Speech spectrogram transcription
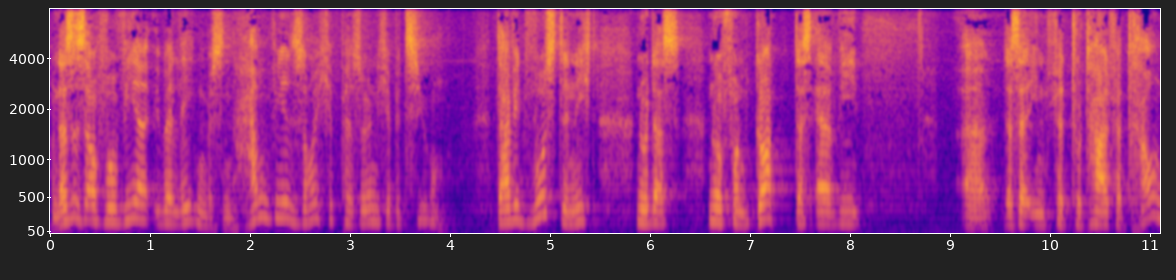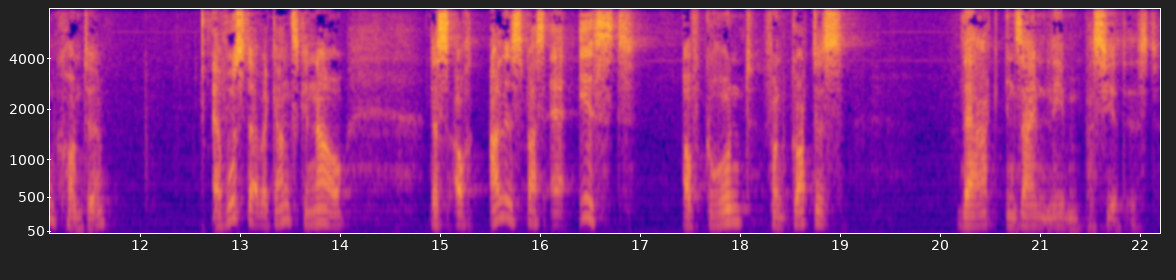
Und das ist auch, wo wir überlegen müssen, haben wir solche persönliche Beziehungen? David wusste nicht nur, dass, nur von Gott, dass er, wie, äh, dass er für, total vertrauen konnte. Er wusste aber ganz genau, dass auch alles, was er ist, aufgrund von Gottes Werk in seinem Leben passiert ist.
